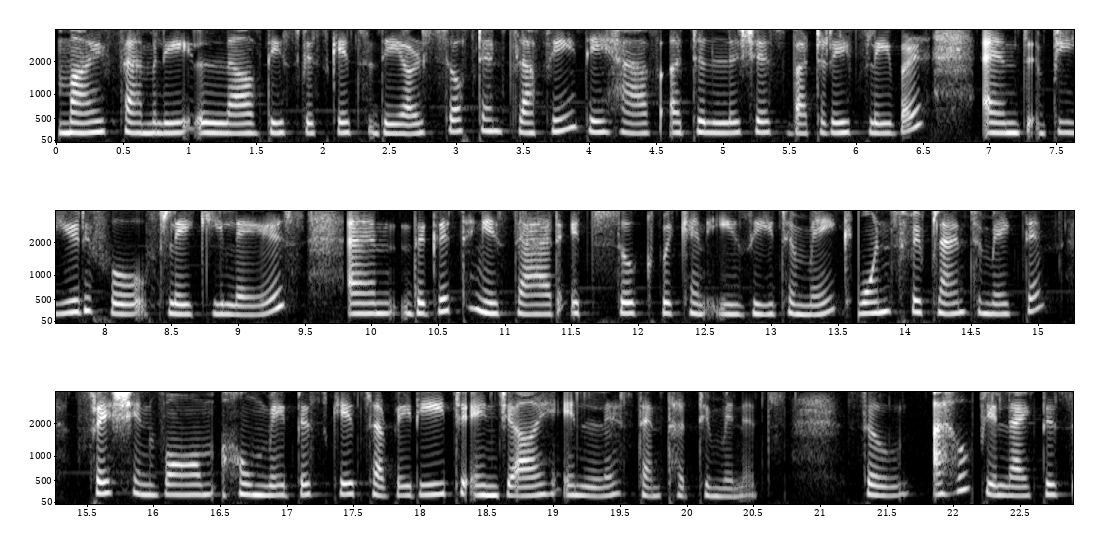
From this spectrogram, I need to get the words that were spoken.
my family love these biscuits. They are soft and fluffy. They have a delicious buttery flavor and beautiful flaky layers. And the good thing is that it's so quick and easy to make. Once we plan to make them, fresh and warm homemade biscuits are ready to enjoy in less than 30 minutes. So I hope you like this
